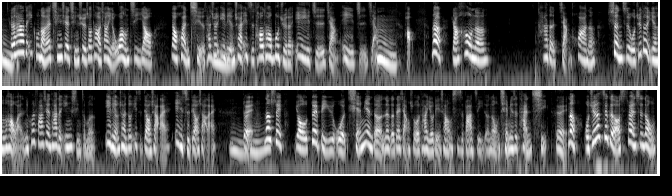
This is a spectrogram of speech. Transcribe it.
嗯、可是他的一股脑在倾泻情绪的时候，他好像也忘记要。要换气了，他就一连串一直滔滔不绝的一直讲，一直讲。嗯，好，那然后呢，他的讲话呢，甚至我觉得也很好玩。你会发现他的音型怎么一连串都一直掉下来，一直掉下来。嗯，对。那所以有对比于我前面的那个在讲说，他有点像四十八之一的那种，前面是叹气。对。那我觉得这个算是那种。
